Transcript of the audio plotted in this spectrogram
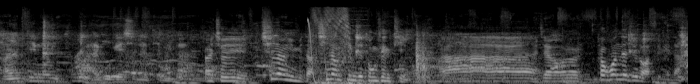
다른 팀은 서로 알고 계시는 팀인가요? 아, 저희 친형입니다. 친형 팀 대 동생 팀. 아, 제가 오늘 형 혼내주러 왔습니다.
